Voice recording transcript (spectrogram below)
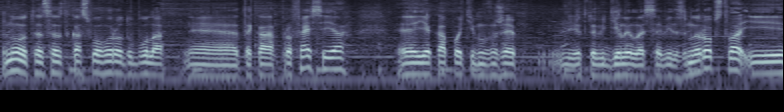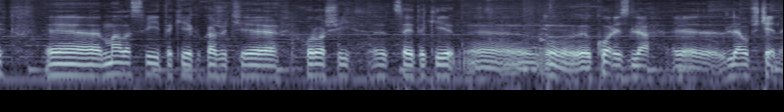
Ну, це, така свого роду була така професія, яка потім вже як то відділилася від землеробства і е, мала свій такий, як кажуть, е, хороший е, цей такий, е, ну, користь для, е, для общини.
